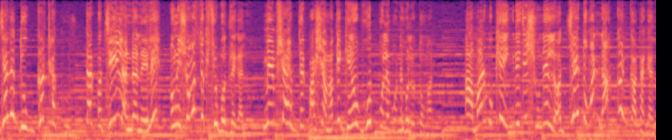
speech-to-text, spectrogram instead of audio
যেন দুর্গা ঠাকুর, তারপর যেই লন্ডনে এলে অমনি সমস্ত কিছু বদলে গেল। মেম সাহেবদের পাশে আমাকে গেও ভূত বলে মনে হলো তোমার। আমার মুখে ইংরেজি শুনে লজ্জায় তোমার নাক কান কাটা গেল।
